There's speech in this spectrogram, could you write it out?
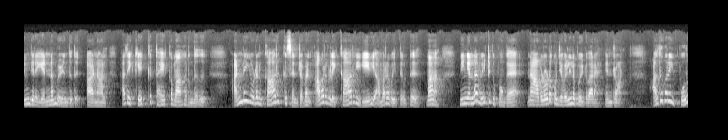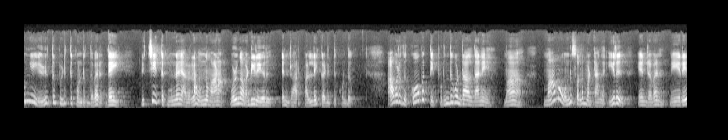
என்கிற எண்ணம் எழுந்தது. ஆனால் அதை கேட்க தயக்கமாக இருந்தது. அன்னையுடன் காருக்கு சென்றவன் அவர்களை காரில் ஏறி அமர வைத்துவிட்டு மா நீங்கள்லாம் வீட்டுக்கு போங்க. நான் அவளோட கொஞ்சம் வெளியில் போயிட்டு வரேன் என்றான். அதுவரை பொறுமையை இழுத்து பிடித்து கொண்டிருந்தவர் டேய் நிச்சயத்துக்கு முன்னே அதெல்லாம் ஒன்றும் வேணாம். ஒழுங்காக வண்டியில் ஏறு என்றார் பல்லை கடித்து கொண்டு. அவரது கோபத்தை புரிந்து கொண்டால் தானே. மா மாமா ஒன்றும் சொல்ல மாட்டாங்க. இரு என்றவன் நேரே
